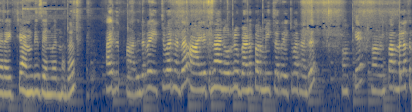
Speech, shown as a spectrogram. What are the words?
വെറൈറ്റി ആണ് ഡിസൈൻ വരുന്നത്. ആ, റേറ്റ് വരുന്നത് ആയിരത്തി നാനൂറ് രൂപയാണ് പെർ മീറ്റർ റേറ്റ് വരുന്നത്. ഓക്കെ പറഞ്ഞാലൊക്കെ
